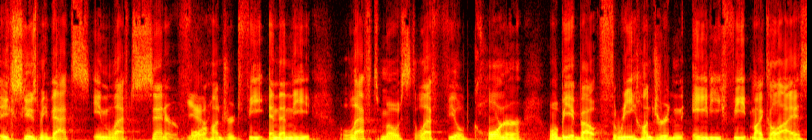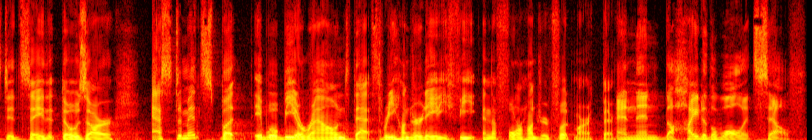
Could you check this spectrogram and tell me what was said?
excuse me, that's in left center, Yeah. 400 feet. And then the leftmost left field corner will be about 380 feet. Mike Elias did say that those are estimates, but it will be around that 380 feet and the 400 foot mark there. And then the height of the wall itself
